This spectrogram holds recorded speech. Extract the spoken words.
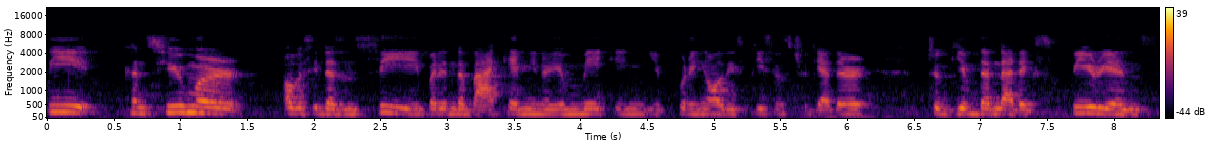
the consumer obviously doesn't see but in the back end you know you're making you're putting all these pieces together to give them that experience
